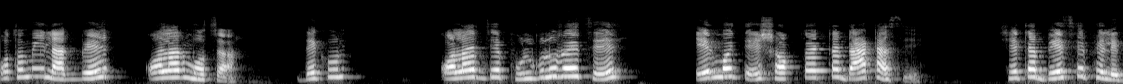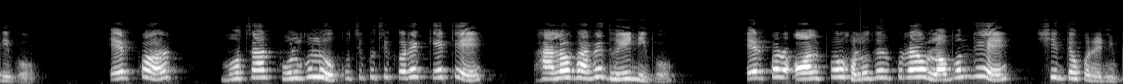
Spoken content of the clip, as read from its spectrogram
প্রথমেই লাগবে কলার মোচা। দেখুন, কলার যে ফুলগুলো রয়েছে, এর মধ্যে শক্ত একটা ডাট আছে, সেটা বেছে ফেলে দিব। এরপর মোচার ফুলগুলো কুচি কুচি করে কেটে ভালোভাবে ধুয়ে নিব। এরপর অল্প হলুদের গুঁড়া ও লবণ দিয়ে সিদ্ধ করে নিব।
